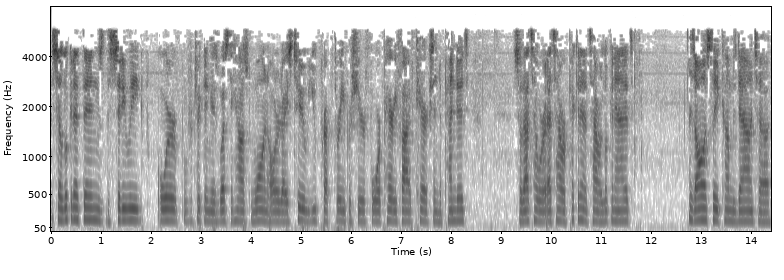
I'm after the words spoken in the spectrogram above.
So looking at things, the City League order we're predicting is Westinghouse one, Allderdice two, U Prep three, Brashear four, Perry five, Carrick's Independent. So that's how we're that's how we're picking it. That's how we're looking at it is honestly comes down to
